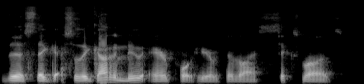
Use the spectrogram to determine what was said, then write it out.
this they got so they got a new airport here within the last six months.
